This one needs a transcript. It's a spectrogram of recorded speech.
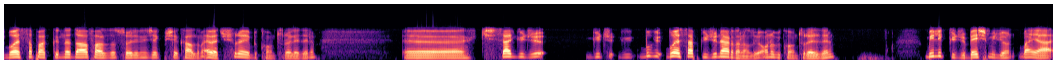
bu hesap hakkında daha fazla söylenecek bir şey kaldı mı? Evet, şurayı bir kontrol edelim. Ee, kişisel gücü güç gü- bu bu hesap gücü nereden alıyor? Onu bir kontrol edelim. Birlik gücü 5 milyon bayağı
